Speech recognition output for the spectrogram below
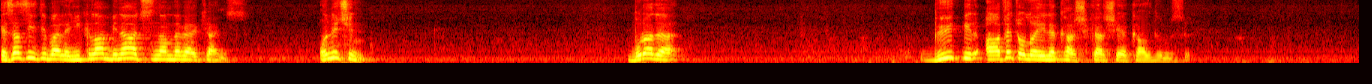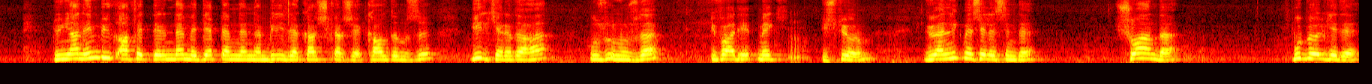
Esas itibariyle yıkılan bina açısından da belki aynısı. Onun için burada büyük bir afet olayıyla karşı karşıya kaldığımızı, dünyanın en büyük afetlerinden ve depremlerinden biriyle karşı karşıya kaldığımızı bir kere daha huzurunuzda ifade etmek istiyorum. Güvenlik meselesinde şu anda bu bölgede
